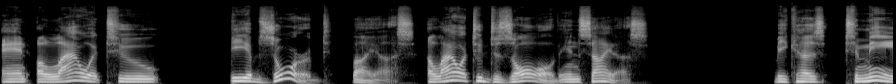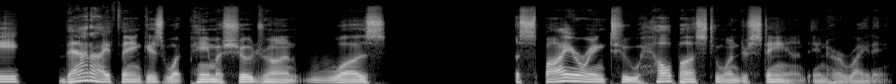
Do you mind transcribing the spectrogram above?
and allow it to be absorbed by us, allow it to dissolve inside us. Because to me, that I think is what Pema Chodron was aspiring to help us to understand in her writing.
